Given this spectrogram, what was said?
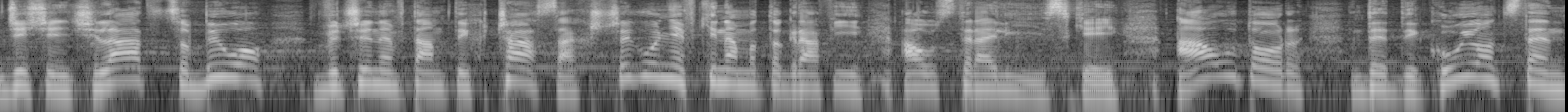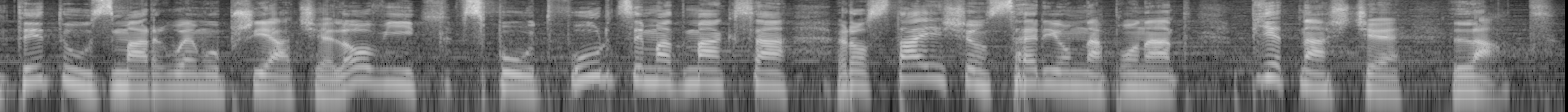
10 lat, co było wyczynem w tamtych czasach, szczególnie w kinematografii australijskiej. Autor, dedykując ten tytuł zmarłemu przyjacielowi, współtwórcy Mad Maxa, rozstaje się z serią na ponad 15 lat.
